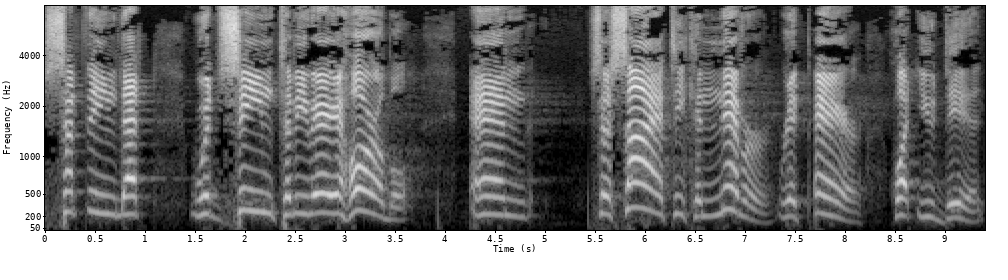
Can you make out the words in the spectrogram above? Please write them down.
something that would seem to be very horrible and society can never repair what you did.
